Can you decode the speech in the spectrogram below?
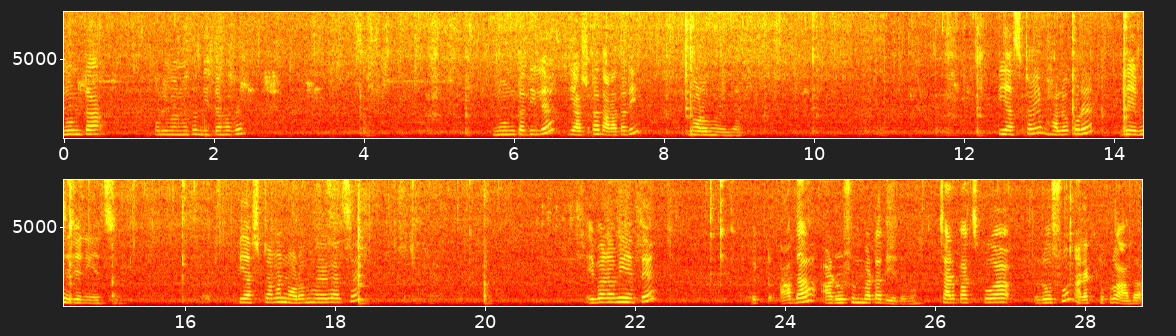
নুনটা পরিমাণ মতো দিতে হবে। নুনটা দিলে পেঁয়াজটা তাড়াতাড়ি নরম হয়ে যায়। পেঁয়াজটা আমি ভালো করে ভেজে নিয়েছি। পেঁয়াজটা আমার নরম হয়ে গেছে। এবার আমি এতে একটু আদা আর রসুন বাটা দিয়ে দেবো। চার পাঁচ কোয়া রসুন আর এক টুকরো আদা।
